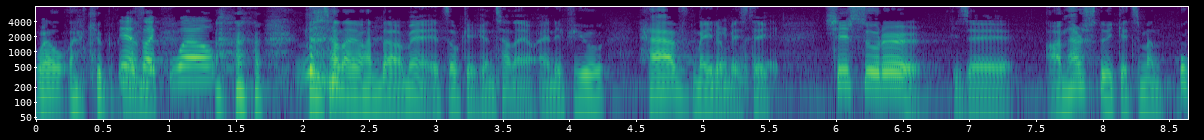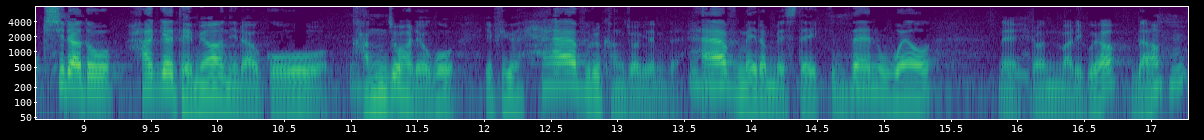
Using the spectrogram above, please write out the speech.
well 이렇게 Hmm. yeah, it's 끝났는데 like, well, 괜찮아요 한 다음에 it's okay 괜찮아요. And if you have made a Made a mistake, mistake. 실수를 이제 안 할 수도 있겠지만 혹시라도 하게 되면이라고 강조하려고 if you have를 강조하게 됩니다. Mm-hmm. Have made a mistake, then well 네 이런 말이고요. 그다음 Mm-hmm.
